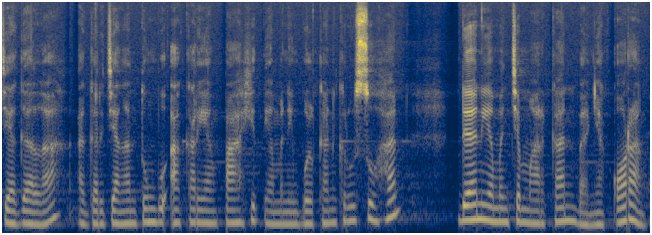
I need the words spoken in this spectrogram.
jagalah agar jangan tumbuh akar yang pahit yang menimbulkan kerusuhan dan yang mencemarkan banyak orang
